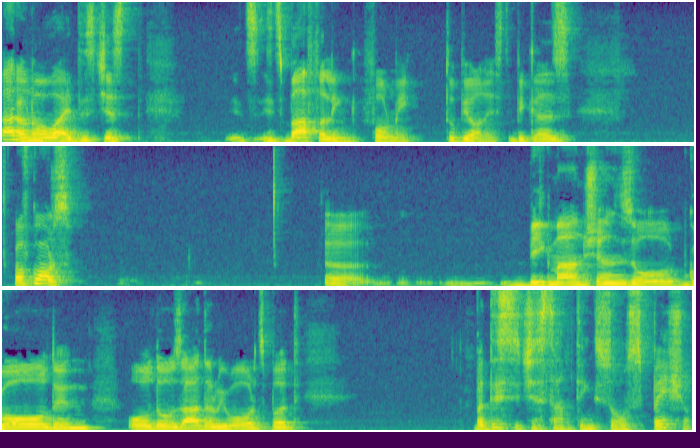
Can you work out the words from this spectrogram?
I don't know why this just it's it's baffling for me to be honest because of course uh, big mansions or gold and all those other rewards but but this is just something so special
